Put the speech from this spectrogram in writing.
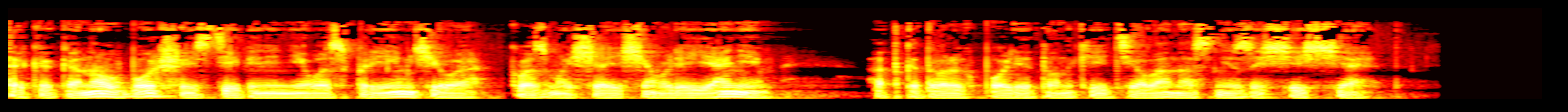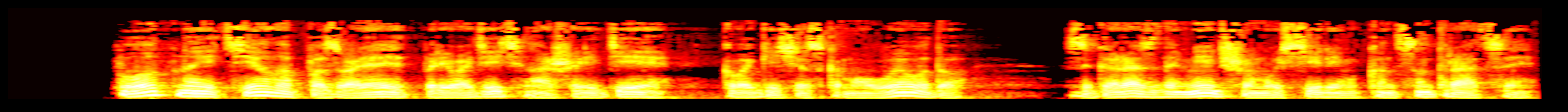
так как оно в большей степени невосприимчиво к возмущающим влияниям, от которых более тонкие тела нас не защищают. Плотное тело позволяет приводить наши идеи к логическому выводу с гораздо меньшим усилием концентрации,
